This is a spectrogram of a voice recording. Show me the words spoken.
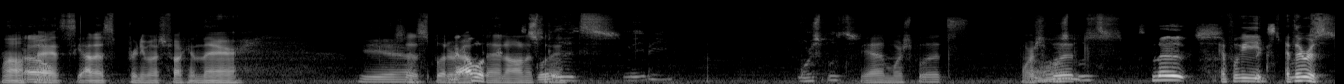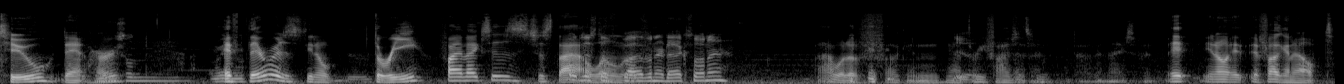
Well, Oh. that's got us pretty much fucking there. Yeah. Should have split her Now up then, honestly. Splits, maybe? More splits? Yeah, more splits. More More splits. Splits. If we, Big if there was two, damn her. I mean, If there was, you know, three five X's, just that just a alone would have 500x on her. That would have fucking yeah, Yeah, three fives would that's have fine. Been nice, but it you know it, it fucking helped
